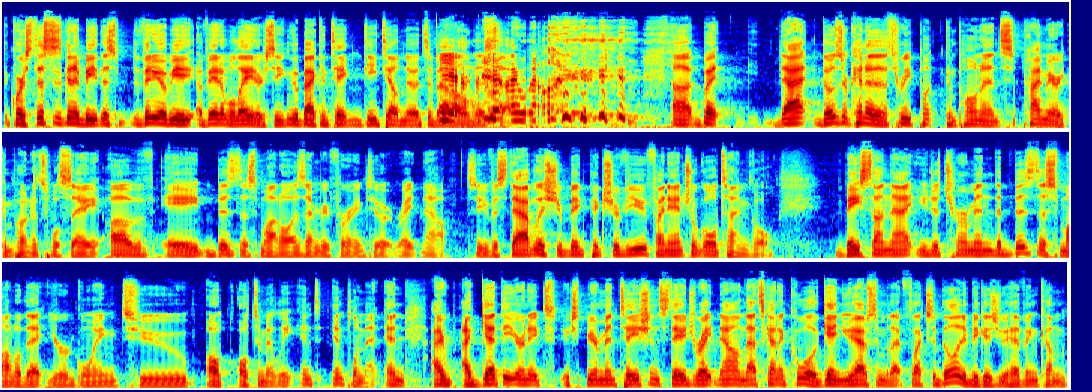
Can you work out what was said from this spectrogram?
of course, this is going to be this video will be available later, so you can go back and take detailed notes about yeah, all this stuff. I will. uh, but that those are kind of the three components, primary components, we'll say, of a business model as I'm referring to it right now. So you've established your big picture view, financial goal, time goal. Based on that, you determine the business model that you're going to ultimately implement. And I, I get that you're in ex- experimentation stage right now, and that's kind of cool. Again, you have some of that flexibility because you have income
